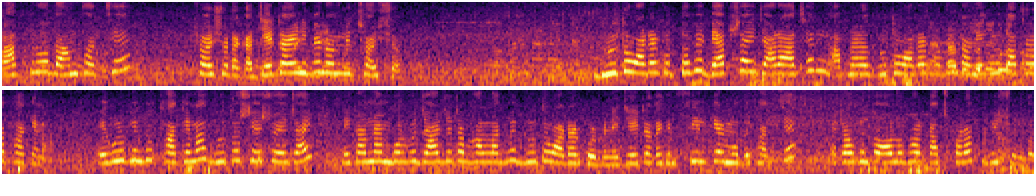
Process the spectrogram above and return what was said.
মাত্র দাম থাকছে ছয়শো টাকা যেটাই নেবেন অনলি ছয়শো। দ্রুত অর্ডার করতে হবে। ব্যবসায়ী যারা আছেন আপনারা দ্রুত অর্ডার করবেন কারণ এগুলো তাছাড়া থাকে না। এগুলো কিন্তু থাকে না দ্রুত শেষ হয়ে যায়। এই কারণে আমি বলব যার যেটা ভালো লাগবে দ্রুত অর্ডার করবেন। এই যে এটা দেখেন সিল্কের মধ্যে থাকছে। এটাও কিন্তু অল ওভার কাজ করা খুবই সুন্দর।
